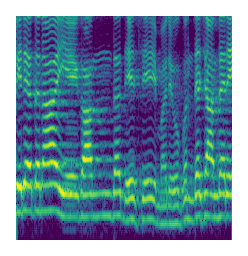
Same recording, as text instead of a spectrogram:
വിരതനായ. ഏകാന്ത ദേശേ മരുപന്ത ശാന്തരെ.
